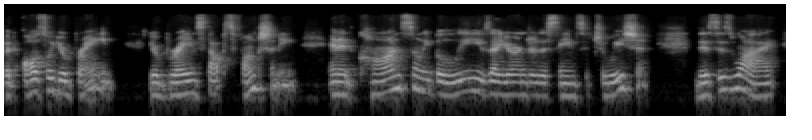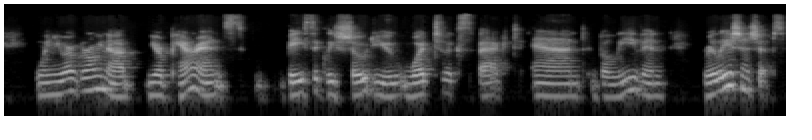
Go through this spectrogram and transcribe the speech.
but also your brain. Your brain stops functioning and it constantly believes that you're under the same situation. This is why when you are growing up, your parents basically showed you what to expect and believe in relationships.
